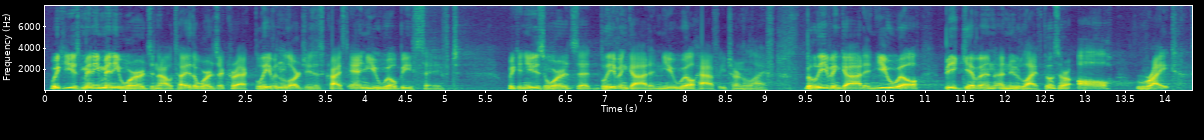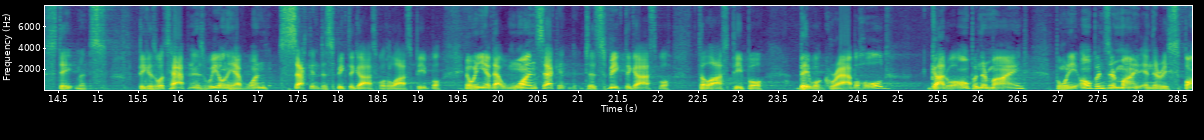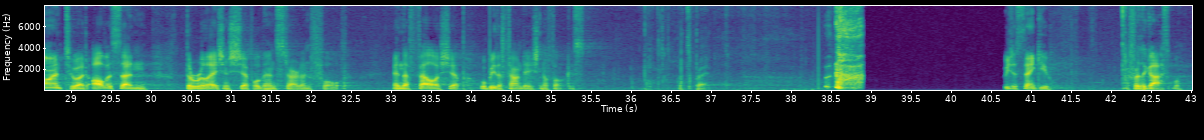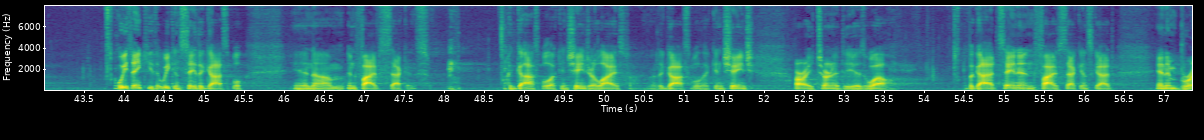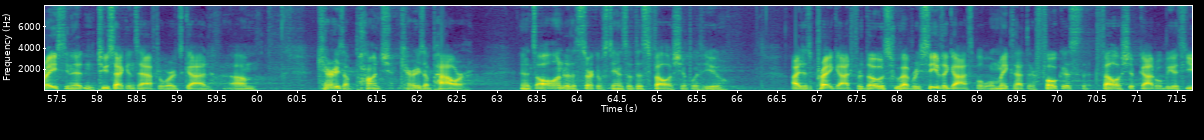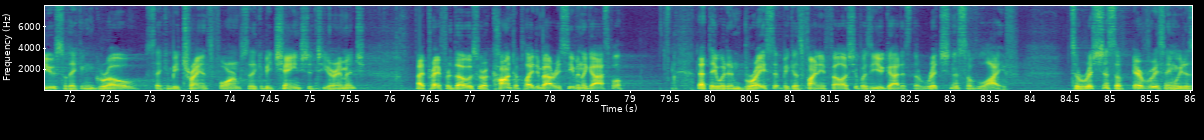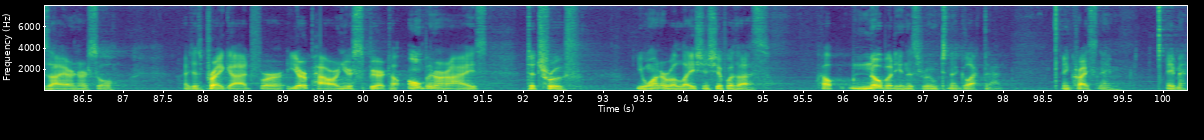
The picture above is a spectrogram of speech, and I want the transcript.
We could use many, many words, and I will tell you the words are correct. Believe in the Lord Jesus Christ, and you will be saved. We can use the words that believe in God, and you will have eternal life. Believe in God, and you will be given a new life. Those are all right statements. Because what's happening is we only have one second to speak the gospel to lost people. And when you have that one second to speak the gospel to lost people, they will grab a hold. God will open their mind but when he opens their mind and they respond to it, all of a sudden, the relationship will then start unfold. And the fellowship will be the foundational focus. Let's pray. we just thank you for the gospel. We thank you that we can say the gospel in, um, in five seconds. A gospel that can change our lives, the gospel that can change our eternity as well. But God, saying it in five seconds, God, and embracing it, and two seconds afterwards, God um, carries a punch, carries a power, and it's all under the circumstance of this fellowship with you. I just pray, God, for those who have received the gospel, will make that their focus, that fellowship, God, will be with you so they can grow, so they can be transformed, so they can be changed into your image. I pray for those who are contemplating about receiving the gospel, that they would embrace it because finding fellowship with you, God, is the richness of life. A richness of everything we desire in our soul. I just pray, God, for your power and your spirit to open our eyes to truth. You want a relationship with us. Help nobody in this room to neglect that. In Christ's name, amen.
